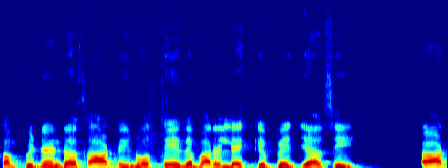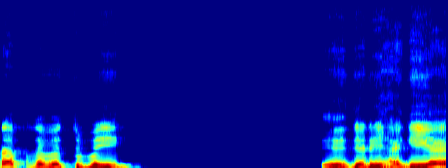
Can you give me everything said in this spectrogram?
ਕੰਪੀਟੈਂਟ ਅਥਾਰਟੀ ਨੂੰ ਉੱਥੇ ਇਹਦੇ ਬਾਰੇ ਲਿਖ ਕੇ ਭੇਜਿਆ ਸੀ। 68 ਦੇ ਵਿੱਚ ਵੀ ਇਹ ਜਿਹੜੀ ਹੈਗੀ ਹੈ,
